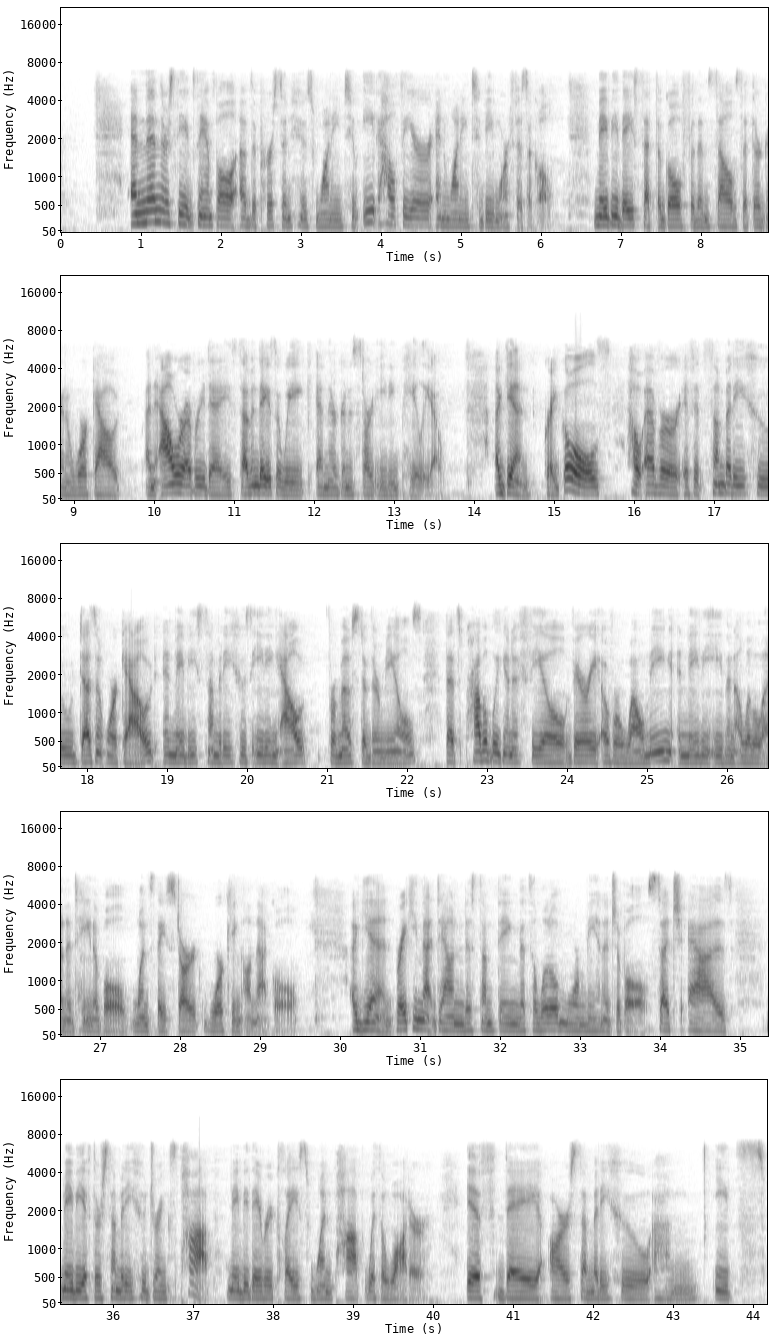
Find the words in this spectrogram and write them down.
And then there's the example of the person who's wanting to eat healthier and wanting to be more physical. Maybe they set the goal for themselves that they're going to work out an hour every day, seven days a week, and they're going to start eating paleo. Again, great goals. However, if it's somebody who doesn't work out and maybe somebody who's eating out for most of their meals, that's probably going to feel very overwhelming and maybe even a little unattainable once they start working on that goal. Again, breaking that down into something that's a little more manageable, such as maybe if there's somebody who drinks pop, maybe they replace one pop with a water. If they are somebody who um, eats,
